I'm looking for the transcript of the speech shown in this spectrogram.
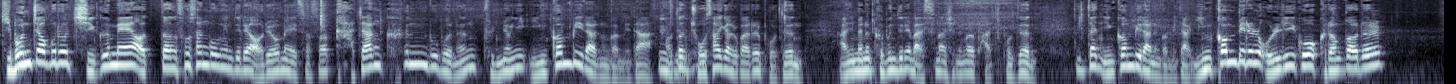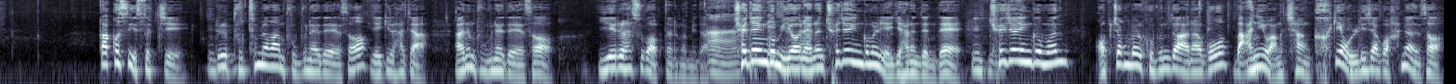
기본적으로 지금의 어떤 소상공인들의 어려움에 있어서 가장 큰 부분은 분명히 인건비라는 겁니다. 어떤 조사 결과를 보든 아니면은 그분들이 말씀하시는 걸 봐- 보든 일단 인건비라는 겁니다. 인건비를 올리고 그런 거를 깎을 수 있을지를 불투명한 부분에 대해서 얘기를 하자라는 부분에 대해서 이해를 할 수가 없다는 겁니다. 아, 최저임금위원회는 최저임금을 얘기하는 데인데 최저임금은 업종별 구분도 안 하고 많이 왕창 크게 올리자고 하면서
